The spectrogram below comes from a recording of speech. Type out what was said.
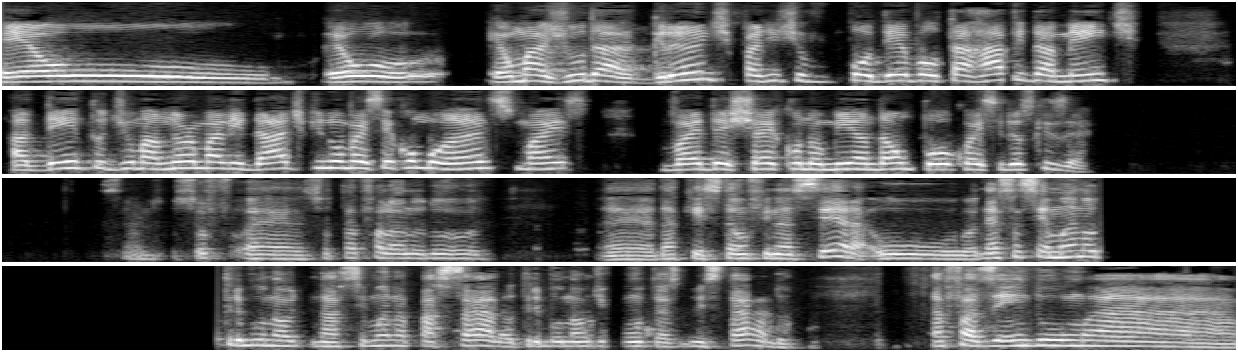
é, o, é, o, é uma ajuda grande para a gente poder voltar rapidamente a dentro de uma normalidade que não vai ser como antes, mas vai deixar a economia andar um pouco aí, se Deus quiser. O senhor está falando do, é, da questão financeira. O, nessa semana, tribunal, na semana passada, o Tribunal de Contas do Estado está fazendo uma,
